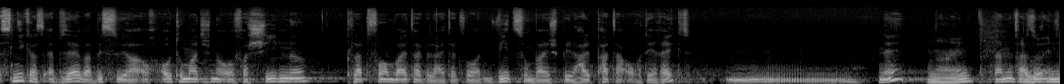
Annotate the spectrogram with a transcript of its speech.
Sneakers-App selber bist du ja auch automatisch noch auf verschiedene Plattformen weitergeleitet worden, wie zum Beispiel Pata auch direkt. Ne? Nein. Also in,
